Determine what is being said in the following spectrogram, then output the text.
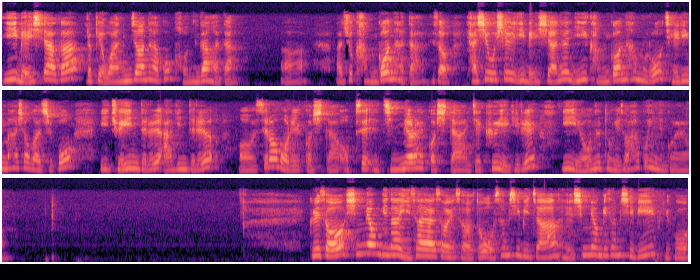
이 메시아가 이렇게 완전하고 건강하다. 어, 아주 강건하다. 그래서 다시 오실 이 메시아는 이 강건함으로 재림하셔가지고 이 죄인들을 악인들을 어, 쓸어버릴 것이다. 없애 진멸할 것이다. 이제 그 얘기를 이 예언을 통해서 하고 있는 거예요. 그래서 신명기나 이사야서에서도 32장, 예, 신명기 32 그리고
